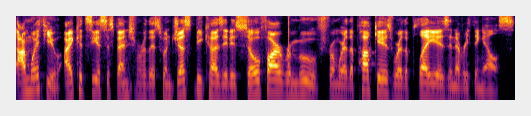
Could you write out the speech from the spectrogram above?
I'm with you. I could see a suspension for this one just because it is so far removed from where the puck is, where the play is, and everything else.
